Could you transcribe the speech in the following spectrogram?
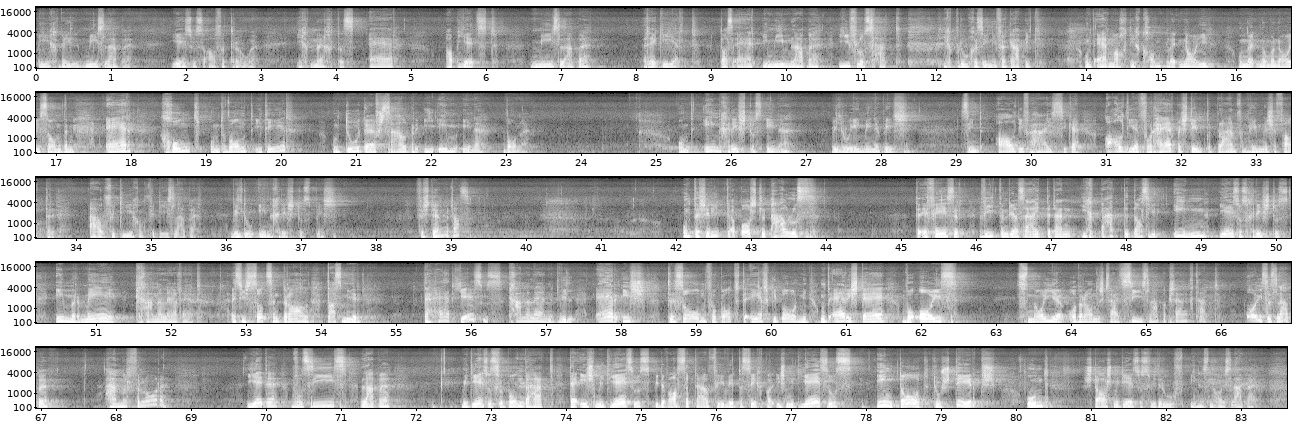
ich will mein Leben Jesus anvertrauen. Ich möchte, dass er ab jetzt mein Leben regiert, dass er in meinem Leben Einfluss hat. Ich brauche seine Vergebung. Und er macht dich komplett neu. Und nicht nur neu, sondern er kommt und wohnt in dir und du darfst selber in ihm inne wohnen. Und in Christus inne, weil du in ihm bist, sind all die Verheißungen, all die vorherbestimmten Pläne vom himmlischen Vater auch für dich und für dein Leben, weil du in Christus bist. Verstehen wir das? Und da schreibt der Apostel Paulus, der Epheser, weiter und ja sagt er dann, ich bete, dass ihr in Jesus Christus immer mehr kennenlernt. Es ist so zentral, dass wir den Herr Jesus kennenlernen, weil er ist der Sohn von Gott, der Erstgeborene. Und er ist der, der uns das Neue oder anders gesagt sein Leben geschenkt hat. Unser Leben haben wir verloren. Jeder, der sein Leben mit Jesus verbunden hat, der ist mit Jesus, bei der Wassertaufe wird das sichtbar, ist mit Jesus in Tod. Du stirbst und stehst mit Jesus wieder auf in ein neues Leben.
